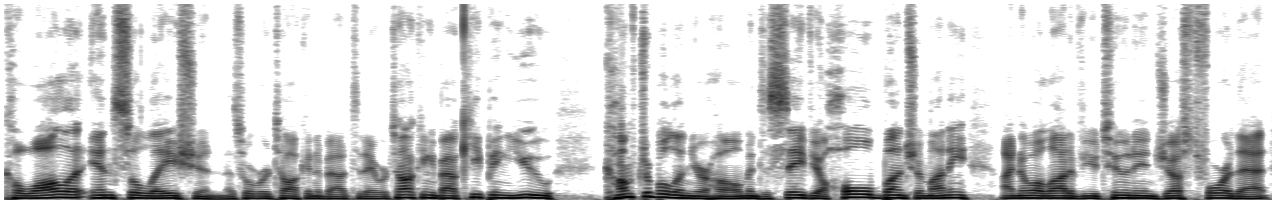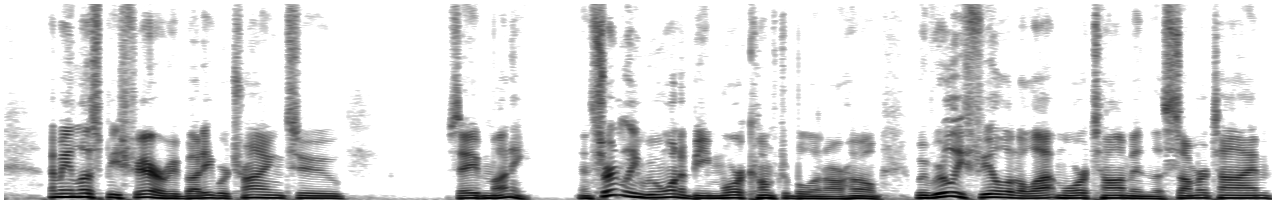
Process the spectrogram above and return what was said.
Koala insulation. That's what we're talking about today. We're talking about keeping you comfortable in your home and to save you a whole bunch of money. I know a lot of you tune in just for that. I mean, let's be fair, everybody. We're trying to save money. And certainly we want to be more comfortable in our home. We really feel it a lot more, Tom, in the summertime,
